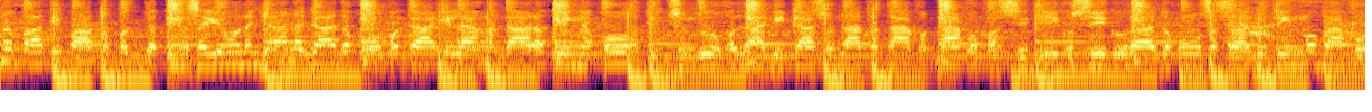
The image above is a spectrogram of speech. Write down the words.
ng pati-pato pagdating sa'yo Nandyan agad ako. Pagkailangan darating ako Sundo ko lagi. Kaso natatakot na ako Kasi di ko sigurado kung sasagutin mo ba ako.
